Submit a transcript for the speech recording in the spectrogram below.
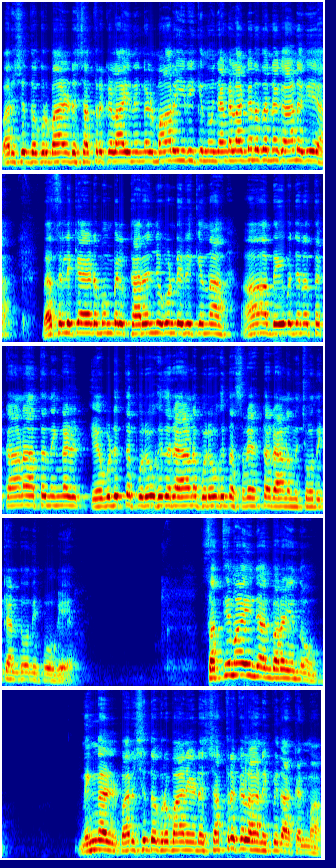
പരിശുദ്ധ കുർബാനയുടെ ശത്രുക്കളായി നിങ്ങൾ മാറിയിരിക്കുന്നു. ഞങ്ങൾ അങ്ങനെ തന്നെ കാണുകയാണ് ബസലിക്കയുടെ മുമ്പിൽ കരഞ്ഞുകൊണ്ടിരിക്കുന്ന ആ ദൈവജനത്തെ കാണാത്ത നിങ്ങൾ എവിടുത്തെ പുരോഹിതരാണ് പുരോഹിത ശ്രേഷ്ഠരാണെന്ന് ചോദിക്കാൻ തോന്നിപ്പോവുകയാണ് സത്യമായി ഞാൻ പറയുന്നു നിങ്ങൾ പരിശുദ്ധ കുർബാനയുടെ ശത്രുക്കളാണ് പിതാക്കന്മാർ.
